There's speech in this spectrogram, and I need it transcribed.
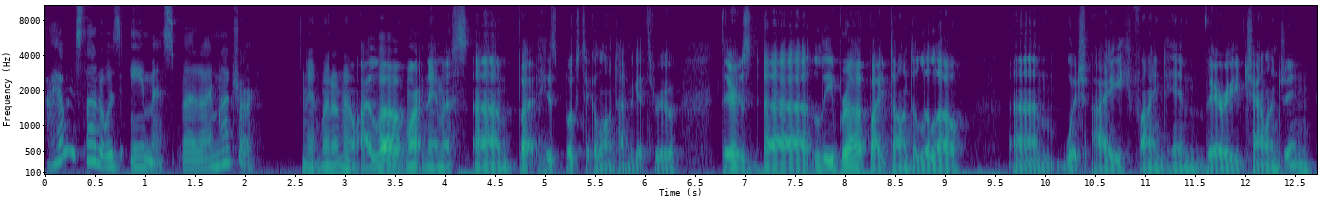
I always thought it was Amos, but I'm not sure. Yeah, I don't know. I love Martin Amos, um, but his books take a long time to get through. There's uh, Libra by Don DeLillo, um, which I find him very challenging.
